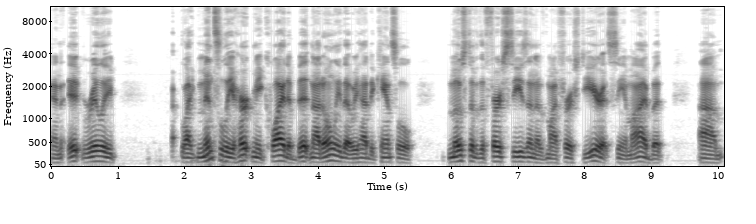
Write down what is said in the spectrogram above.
and it really like mentally hurt me quite a bit. Not only that we had to cancel most of the first season of my first year at cmi but um,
